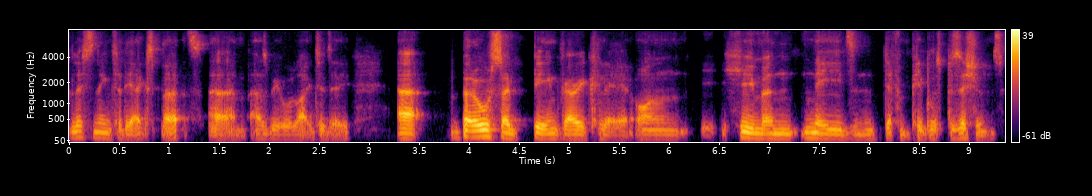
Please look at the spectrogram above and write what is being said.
listening to the experts, um, as we all like to do, uh, but also being very clear on human needs and different people's positions.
